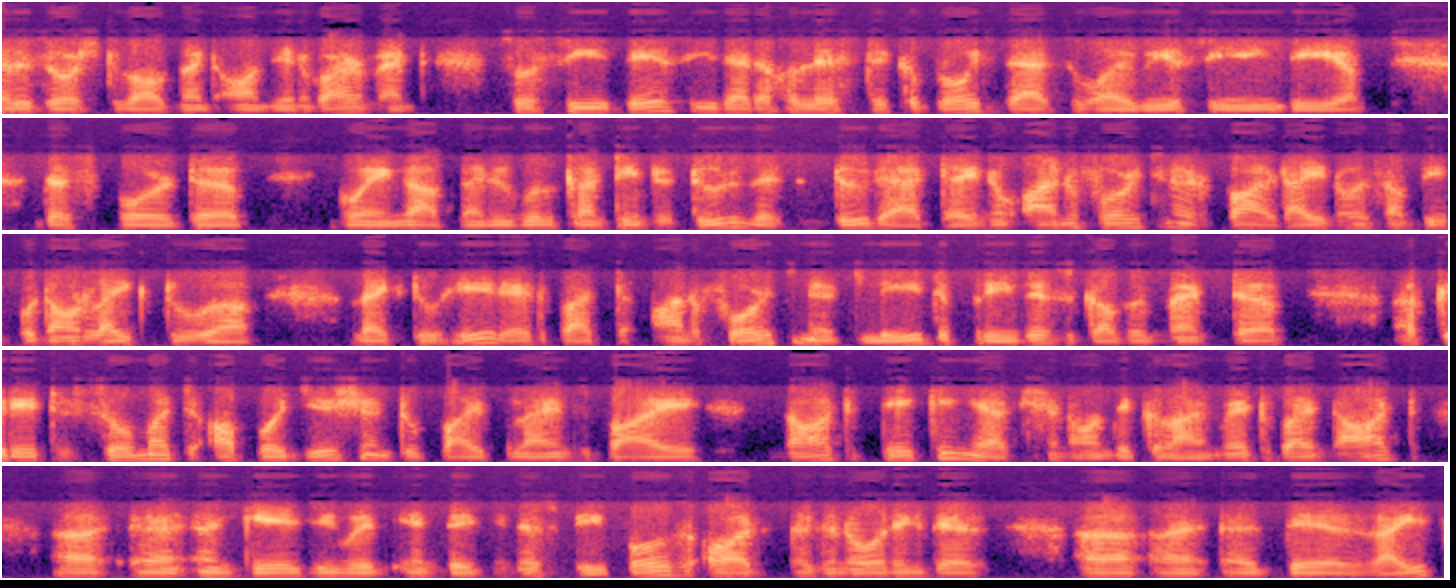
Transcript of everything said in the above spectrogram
resource development on the environment. So see, they see that a holistic approach. That's why we are seeing the the sport going up, and we will continue to do this, do that. I know, unfortunate part. I know some people don't like to uh, like to hear it, but unfortunately, the previous government uh, uh, created so much opposition to pipelines by not taking action on the climate, by not uh, uh engaging with indigenous peoples or ignoring their uh, uh, their rights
